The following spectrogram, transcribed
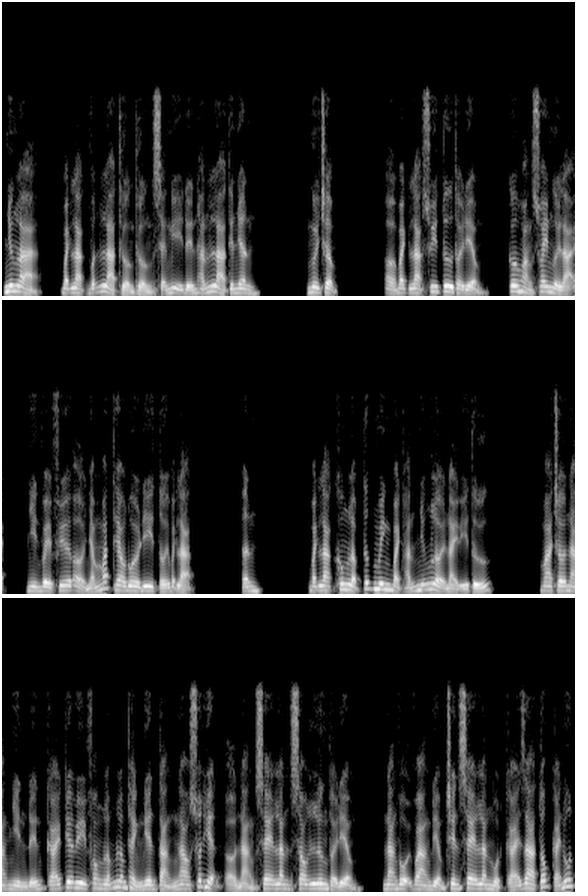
nhưng là, Bạch Lạc vẫn là thường thường sẽ nghĩ đến hắn là tiên nhân. Người chậm. Ở Bạch Lạc suy tư thời điểm, cơ hoàng xoay người lại, nhìn về phía ở nhắm mắt theo đuôi đi tới Bạch Lạc. Ân. Bạch Lạc không lập tức minh bạch hắn những lời này ý tứ. Mà chờ nàng nhìn đến cái kia uy phong lấm lâm thành niên tàng ngao xuất hiện ở nàng xe lăn sau lưng thời điểm, nàng vội vàng điểm trên xe lăn một cái ra tốc cái nút,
